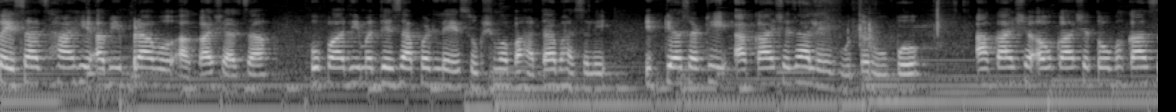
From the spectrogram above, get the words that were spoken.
तैसाच हा हे अभिप्राव आकाशाचा. उपाधीमध्ये सापडले सूक्ष्म पाहता भासले. इतक्यासाठी आकाश झाले भूतरूप. आकाश अवकाश तो भकास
